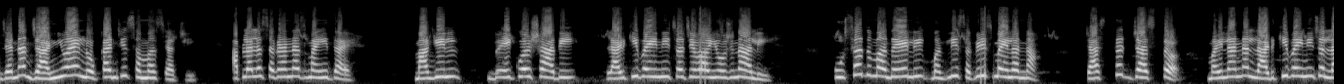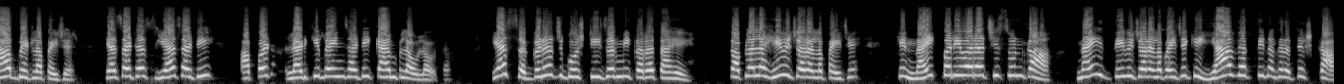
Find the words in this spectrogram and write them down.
ज्यांना जाणीव आहे लोकांची समस्याची. आपल्याला सगळ्यांनाच माहीत आहे. मागील एक वर्ष आधी लाडकी बहिणीचा जेव्हा योजना आली पुसदमध्ये मधली सगळीच महिलांना जास्तीत जास्त महिलांना लाडकी बहिणीचा लाभ भेटला पाहिजे. यासाठी यासाठी आपण लाडकी बहिणीसाठी कॅम्प लावला होता. या सगळ्याच गोष्टी जर मी करत आहे तर आपल्याला हे विचारायला पाहिजे की नाईक परिवाराची सून का? नाही ते विचारायला पाहिजे की या व्यक्ती नगराध्यक्ष का?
